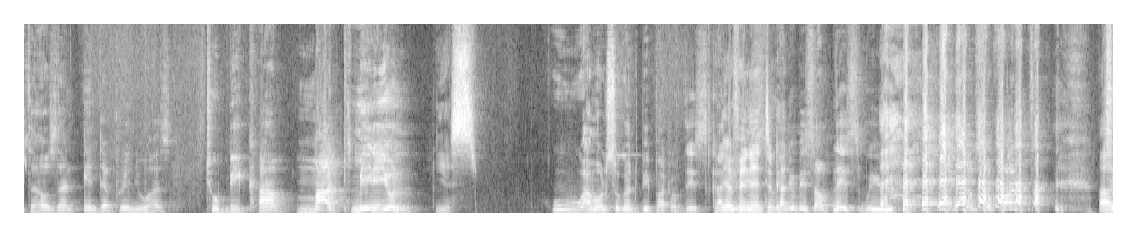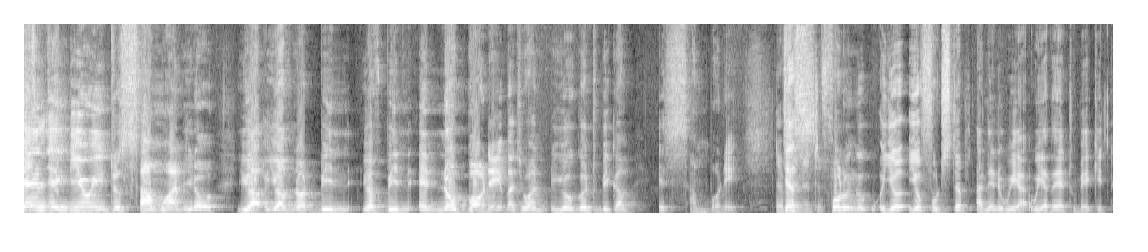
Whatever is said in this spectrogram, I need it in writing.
10,000 entrepreneurs to become multi-million. Yes. Ooh, I'm also going to be part of this. Can You Definitely. be, can you be some this? We, we- it's ah, so fun. Changing you into someone. You know, you have, you have not been you have been a nobody, but you want you're going to become a somebody. Definitely. Just following your, your footsteps, and then we are we are there to make it.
